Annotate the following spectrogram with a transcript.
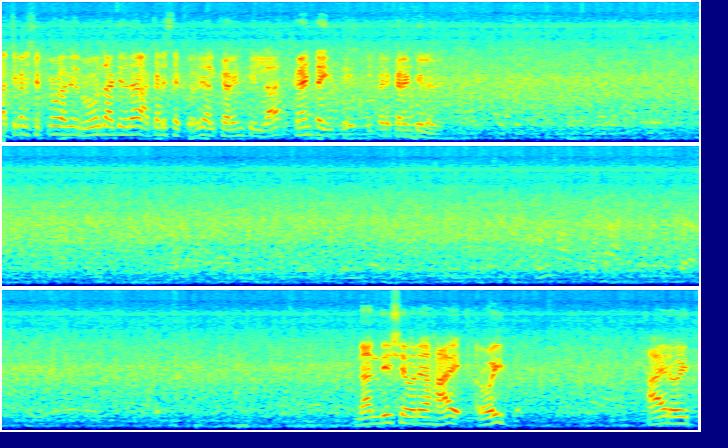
ಆಚೆ ಕಡೆ ಸೆಕ್ಟರ್ ಒಳಗೆ ರೋಡ್ ದಾಟಿದ್ರೆ ಆ ಕಡೆ ಸೆಕ್ಟರ್ ಅಲ್ಲಿ ಕರೆಂಟ್ ಇಲ್ಲ. ಕರೆಂಟ್ ಐತಿ, ಈ ಕಡೆ ಕರೆಂಟ್ ಇಲ್ಲ ರೀ. ನಂದೀಶ್ ಅವರೇ, ಹಾಯ್, ರೋಹಿತ್. ಹಾಯ್, ರೋಹಿತ್.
